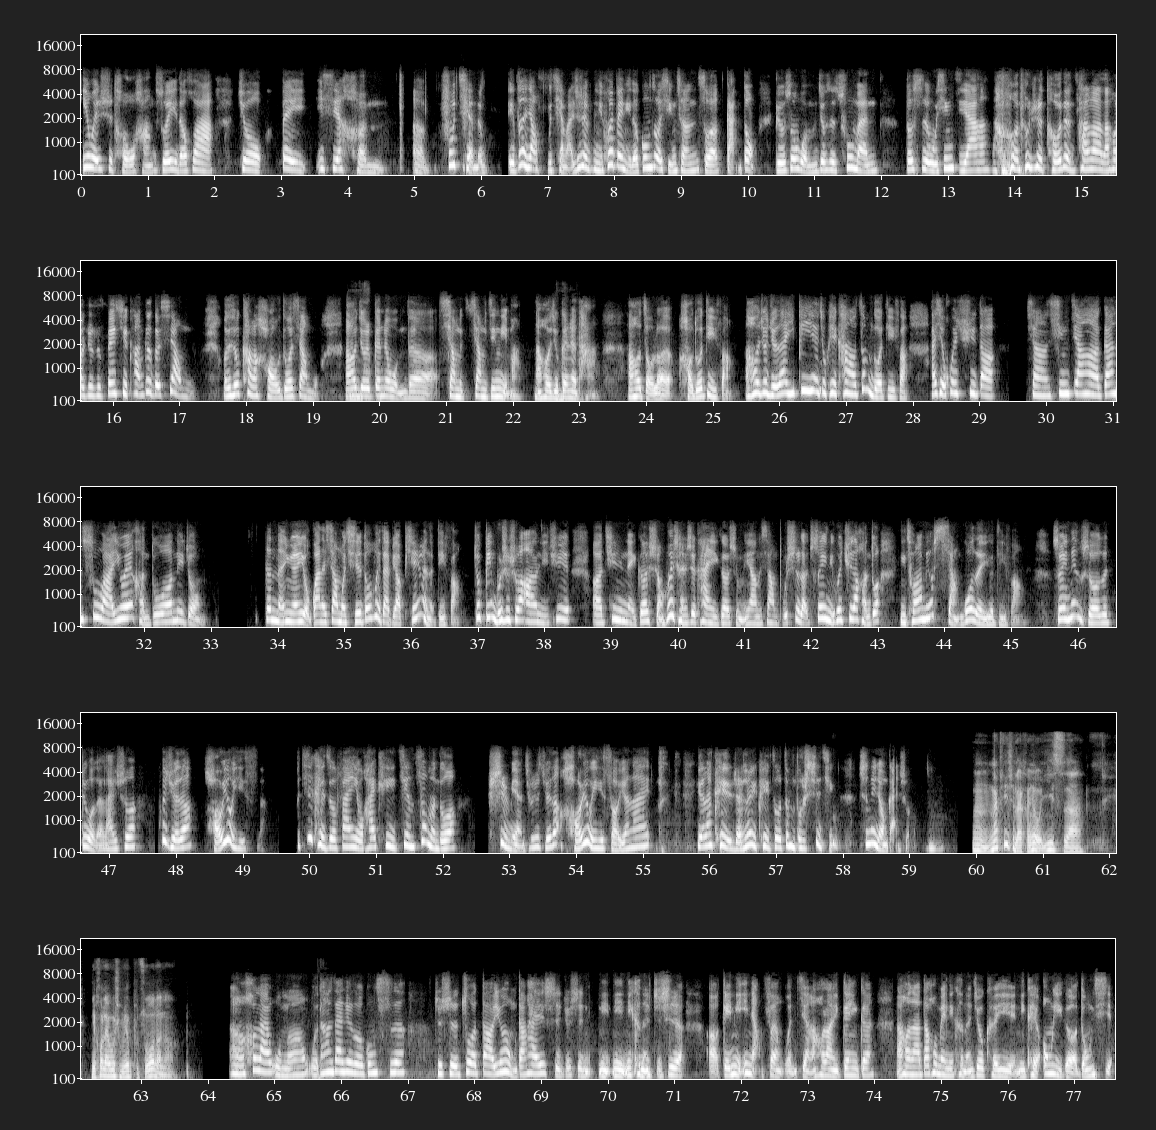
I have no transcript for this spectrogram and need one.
因为是投行，所以的话就被一些很，呃，肤浅的。也不能叫肤浅吧，就是你会被你的工作行程所感动。比如说，我们就是出门都是五星级啊，然后都是头等舱啊，然后就是飞去看各个项目。我那时候看了好多项目，然后就是跟着我们的项目项目经理嘛，然后就跟着他，然后走了好多地方，然后就觉得一毕业就可以看到这么多地方，而且会去到像新疆啊、甘肃啊，因为很多那种。跟能源有关的项目，其实都会在比较偏远的地方，就并不是说啊，你去呃去哪个省会城市看一个什么样的项目，不是的，所以你会去到很多你从来没有想过的一个地方，所以那个时候的对我的来说，会觉得好有意思，我既可以做翻译，我还可以见这么多世面，就是觉得好有意思哦，原来原来可以人类可以做这么多事情，是那种感受。嗯嗯，那听起来很有意思啊。你后来为什么又不做了呢？嗯，后来我们我当时在这个公司就是做到，因为我们刚开始就是你你你可能只是呃给你一两份文件，然后让你跟一跟，然后呢到后面你可能就可以你可以 own 一个东西，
